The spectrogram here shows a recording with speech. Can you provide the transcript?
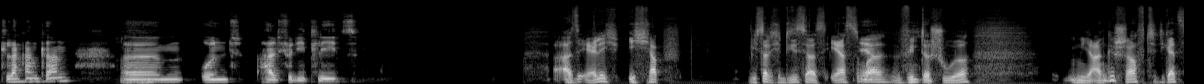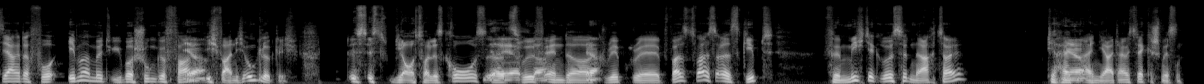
klackern kann mhm. ähm, und halt für die Cleats. Also ehrlich, ich habe, wie gesagt, ich dieses Jahr das erste Mal ja. Winterschuhe mir angeschafft. Die ganzen Jahre davor immer mit Überschuhen gefahren. Ja. Ich war nicht unglücklich. Es ist, die Auswahl ist groß, ja, äh, 12 Ender, Grip was, was es alles gibt. Für mich der größte Nachteil, die halten ja. ein Jahr, dann habe ich es weggeschmissen.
